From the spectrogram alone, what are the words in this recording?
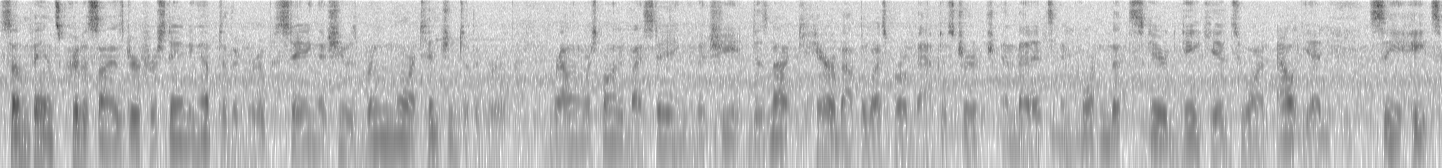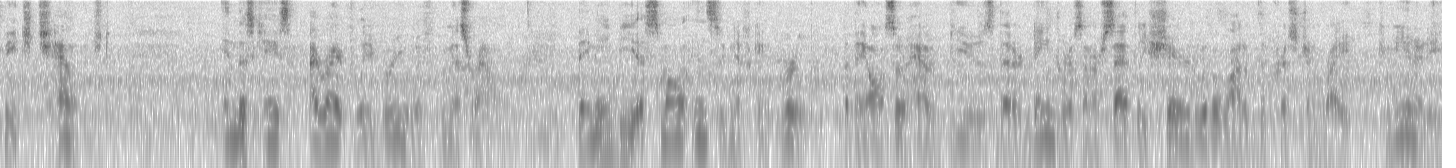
Some fans criticized her for standing up to the group, stating that she was bringing more attention to the group. Rowling responded by stating that she does not care about the Westboro Baptist Church and that it's important that scared gay kids who aren't out yet see hate speech challenged. In this case, I rightfully agree with Miss Rowling. They may be a small, insignificant group, but they also have views that are dangerous and are sadly shared with a lot of the Christian right community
